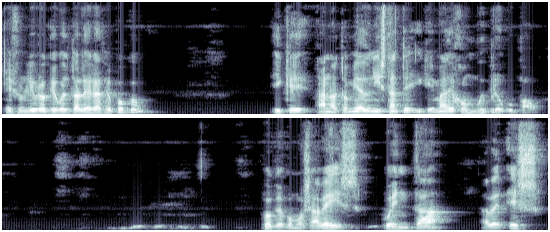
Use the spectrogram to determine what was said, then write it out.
Es un libro que he vuelto a leer hace poco y que, Anatomía de un instante, y que me ha dejado muy preocupado. Porque, como sabéis, cuenta, a ver, es,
